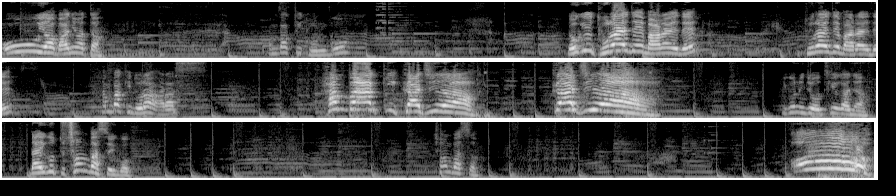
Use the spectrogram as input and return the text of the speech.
오, 야, 많이 왔다. 한 바퀴 돌고. 여기 돌아야 돼, 말아야 돼? 돌아야 돼, 말아야 돼? 한 바퀴 돌아, 알았어. 한 바퀴 가즈아! 가즈아! 이건 이제 어떻게 가냐? 나 이것도 처음 봤어, 이거. 처음 봤어. 오!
